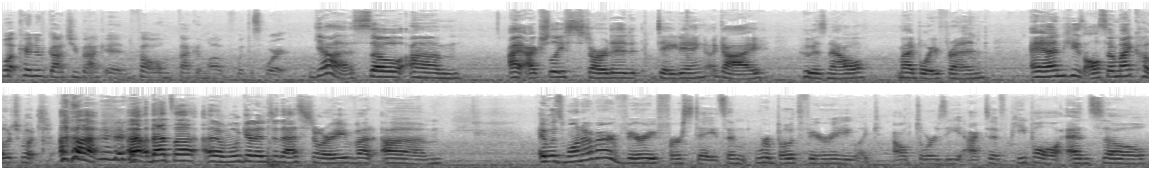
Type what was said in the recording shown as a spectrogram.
What kind of got you back in, fell back in love with the sport? Yeah, so um, I actually started dating a guy who is now my boyfriend, and he's also my coach. Which uh, that's a uh, we'll get into that story, but um, it was one of our very first dates, and we're both very like outdoorsy, active people, and so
